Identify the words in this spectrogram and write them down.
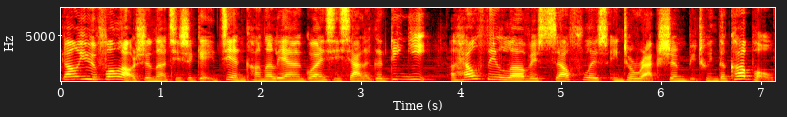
刚玉峰老师呢，其实给健康的恋爱关系下了个定义：A healthy love is selfless interaction between the couple,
